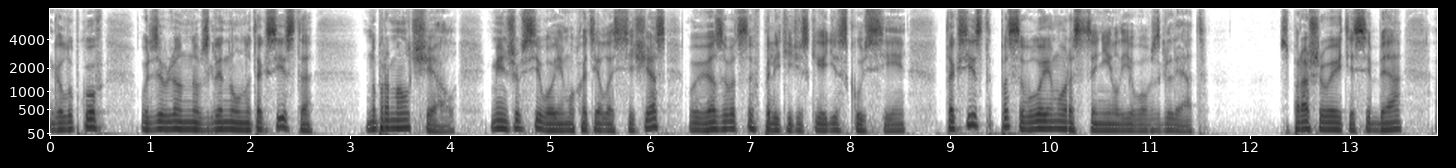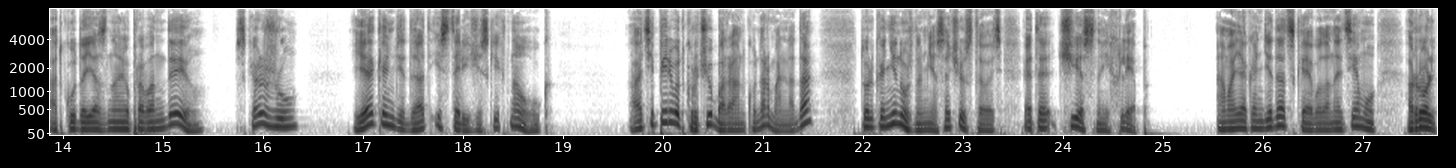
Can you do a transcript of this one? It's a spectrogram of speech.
Голубков удивленно взглянул на таксиста, но промолчал. Меньше всего ему хотелось сейчас вывязываться в политические дискуссии. Таксист по-своему расценил его взгляд. «Спрашиваете себя, откуда я знаю про Вандею? Скажу. Я кандидат исторических наук». А теперь вот кручу баранку. Нормально, да? Только не нужно мне сочувствовать. Это честный хлеб. А моя кандидатская была на тему «Роль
